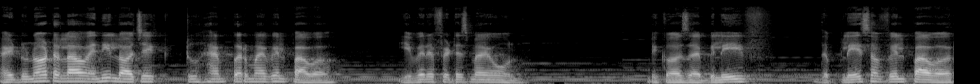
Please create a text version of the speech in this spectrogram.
I do not allow any logic to hamper my willpower, even if it is my own, because I believe the place of willpower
